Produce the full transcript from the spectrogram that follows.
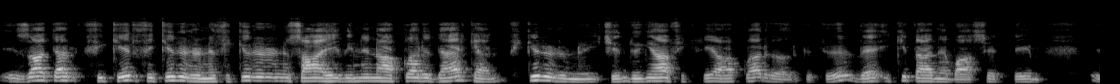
e, zaten fikir, fikir ürünü, fikir ürünü sahibinin hakları derken fikir ürünü için Dünya Fikri Haklar Örgütü ve iki tane bahsettiğim e,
